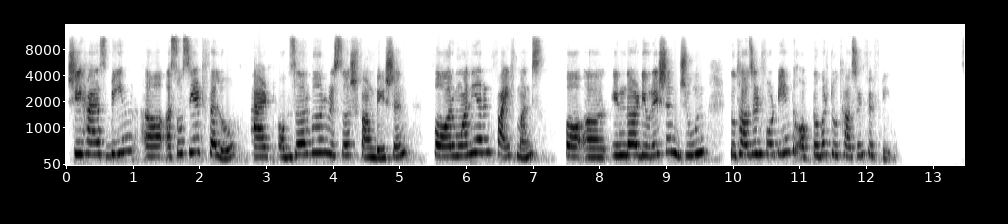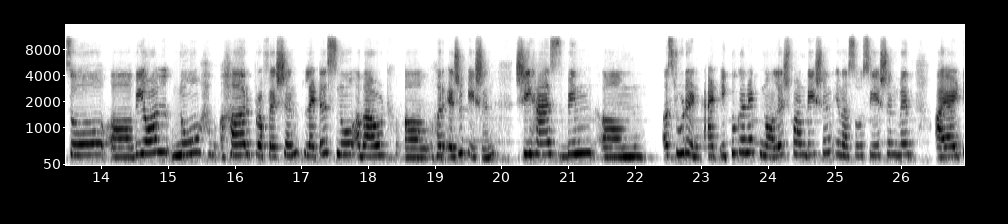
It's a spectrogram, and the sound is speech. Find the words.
She has been uh, Associate Fellow at Observer Research Foundation for one year and five months for uh, in the duration June 2014 to October 2015. So uh, we all know her profession. Let us know about uh, her education. She has been um, a student at EcoConnect Knowledge Foundation in association with IIT,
